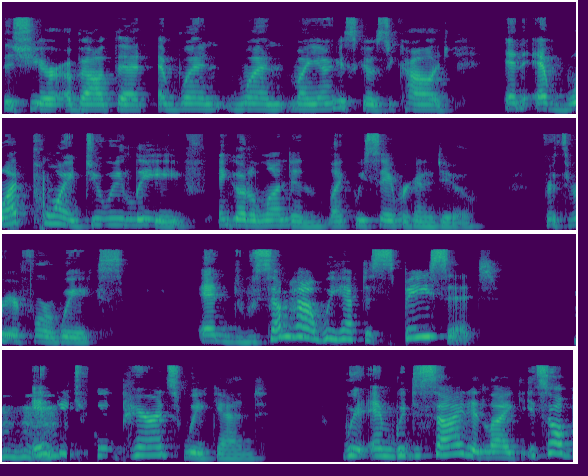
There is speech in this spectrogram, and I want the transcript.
this year about that. And when when my youngest goes to college, and at what point do we leave and go to London, like we say we're going to do, for three or four weeks? And somehow we have to space it mm-hmm. in between parents' weekend. We, and we decided like it's all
